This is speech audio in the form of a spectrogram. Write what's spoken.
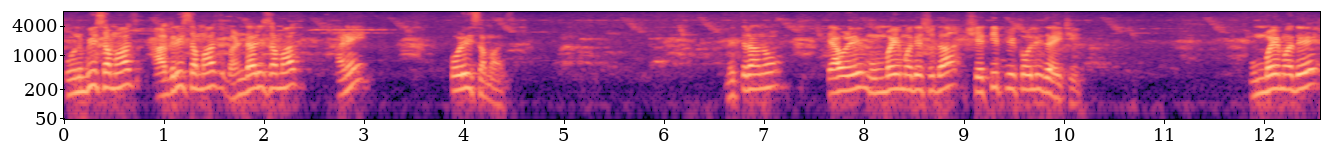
कुणबी समाज आगरी समाज भंडारी समाज आणि कोळी समाज. मित्रांनो त्यावेळी मुंबईमध्ये सुद्धा शेती पिकवली जायची. मुंबईमध्ये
